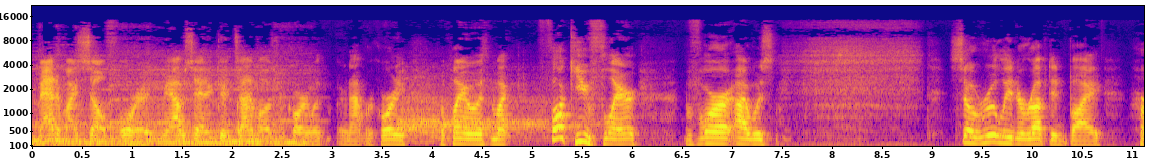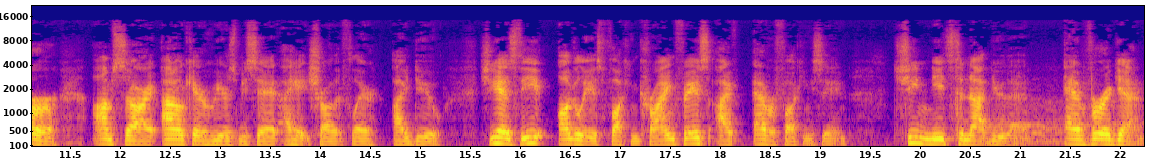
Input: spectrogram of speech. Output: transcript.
mad at myself for it. I mean, obviously I had a good time while I was recording with, or not recording, but playing with my. Fuck you, Flair. Before I was so rudely interrupted by her. I'm sorry. I don't care who hears me say it. I hate Charlotte Flair. I do. She has the ugliest fucking crying face I've ever fucking seen. She needs to not do that. Ever again.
